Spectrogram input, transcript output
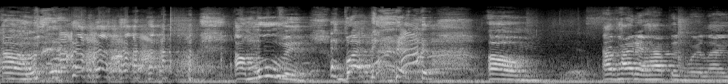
Um, I'm moving, but um, I've had it happen where like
